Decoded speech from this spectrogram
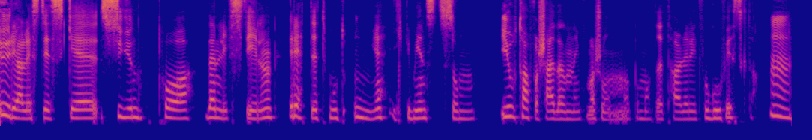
urealistiske syn på den livsstilen, rettet mot unge, ikke minst, som jo tar for seg den informasjonen og på en måte tar det litt for god fisk, da. Mm.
